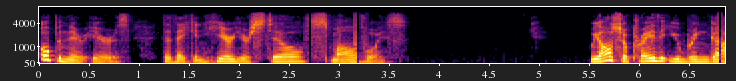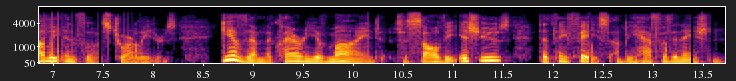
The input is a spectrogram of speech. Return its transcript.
Open their ears that they can hear your still, small voice. We also pray that you bring godly influence to our leaders, Give them the clarity of mind to solve the issues that they face on behalf of the nation,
